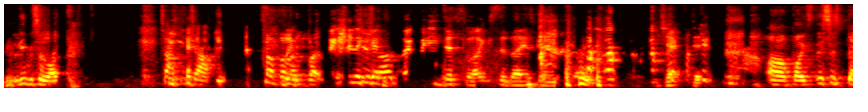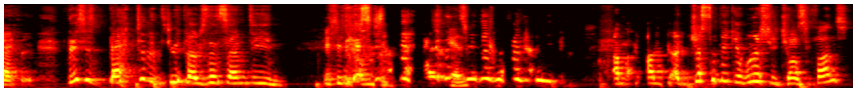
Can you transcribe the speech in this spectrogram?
leave us a like. Tappy, tappy. Tap the like button. We're get so many dislikes today. It's going to be rejected. Oh, boys, this is better. This is better than 2017. This is This is better than 2017. Um, and, and just to make it worse for you Chelsea fans,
